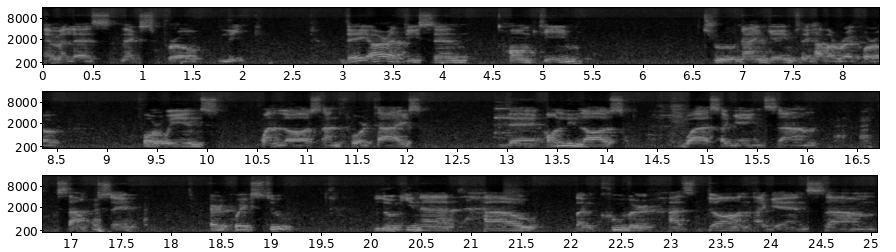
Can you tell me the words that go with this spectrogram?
MLS Next Pro League. They are a decent home team. Through nine games, they have a record of four wins, one loss, and four ties. The only loss was against um, San Jose Earthquakes too. Looking at how Vancouver has done against um,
